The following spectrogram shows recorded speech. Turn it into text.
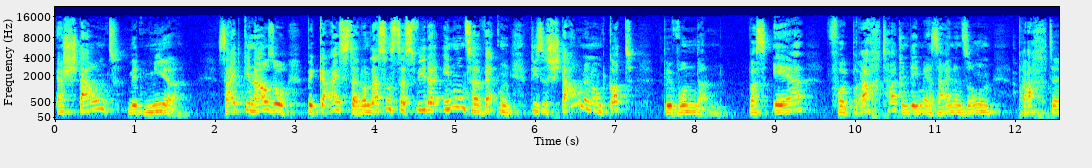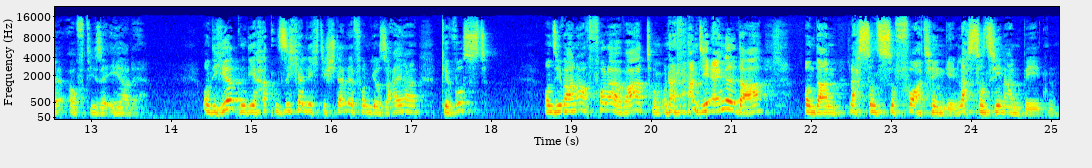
Erstaunt mit mir. Seid genauso begeistert und lasst uns das wieder in uns erwecken, dieses Staunen und Gott bewundern, was er vollbracht hat, indem er seinen Sohn brachte auf diese Erde. Und die Hirten, die hatten sicherlich die Stelle von Josaja gewusst. Und sie waren auch voller Erwartung. Und dann waren die Engel da. Und dann lasst uns sofort hingehen. Lasst uns ihn anbeten.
